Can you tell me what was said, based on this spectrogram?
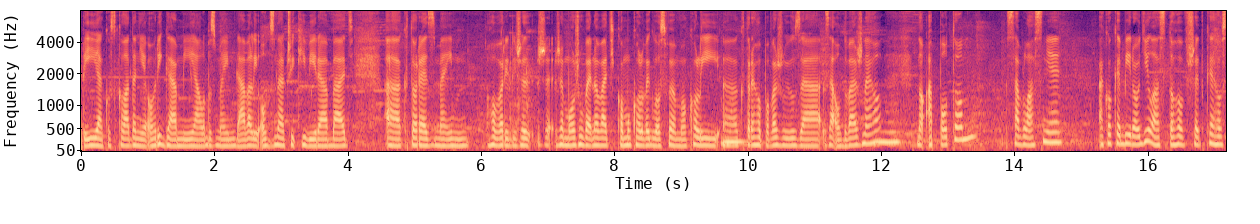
hry ako skladanie origami alebo sme im dávali odznačiky vyrábať, a, ktoré sme im hovorili, že, že, že môžu venovať komukoľvek vo svojom okolí, mm. ktorého považujú za, za odvážneho. Mm. No a potom sa vlastne ako keby rodila z toho všetkého, z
